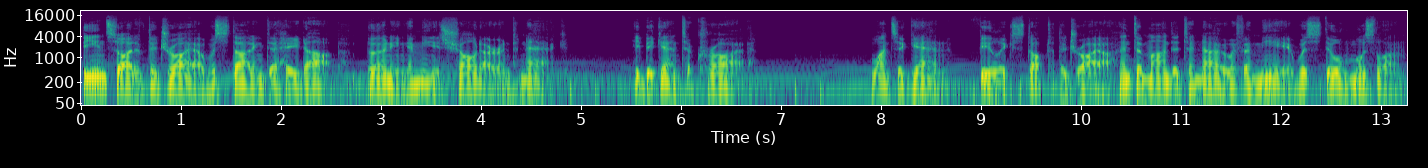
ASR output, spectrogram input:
The inside of the dryer was starting to heat up, burning Amir's shoulder and neck. He began to cry. Once again, Felix stopped the dryer and demanded to know if Amir was still Muslim.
